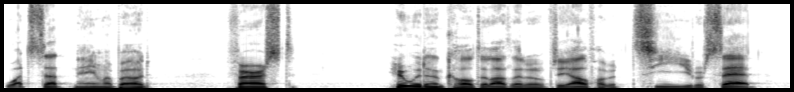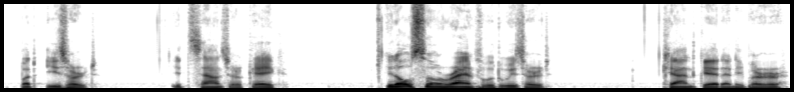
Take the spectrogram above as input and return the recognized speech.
what's that name about? First, here we don't call the last letter of the alphabet C or Z, but Izzard. It sounds archaic. It also rhymes with wizard. Can't get any better.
